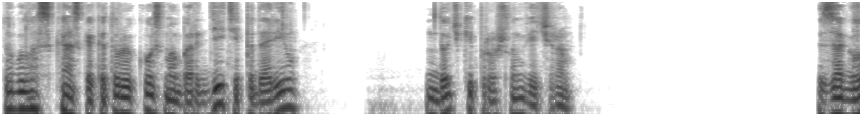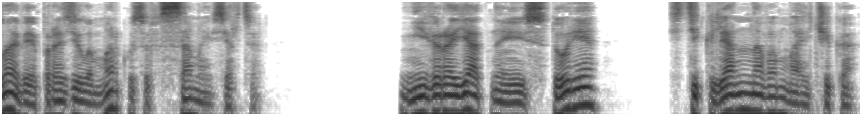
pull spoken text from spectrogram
То была сказка, которую Космо Бордити подарил дочке прошлым вечером. Заглавие поразило Маркуса в самое сердце. Невероятная история стеклянного мальчика.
